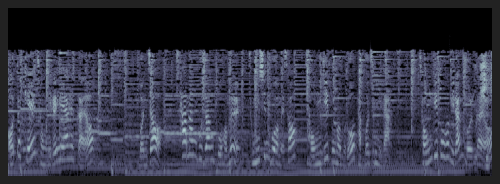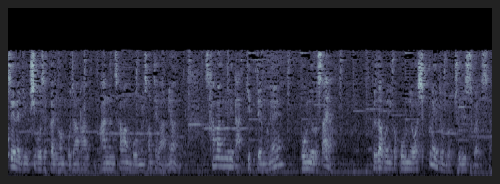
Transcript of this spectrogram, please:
어떻게 정리를 해야 할까요? 먼저 사망보장보험을 종신보험에서 정기보험으로 바꿔줍니다. 정기보험이란 뭘까요? 60세 내지 65세까지만 보장을 하- 하는 사망보험을 선택하면 사망률이 낮기 때문에 보험료도 싸요. 그러다 보니까 보험료가 10분의 1 정도로 줄일 수가 있어요.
